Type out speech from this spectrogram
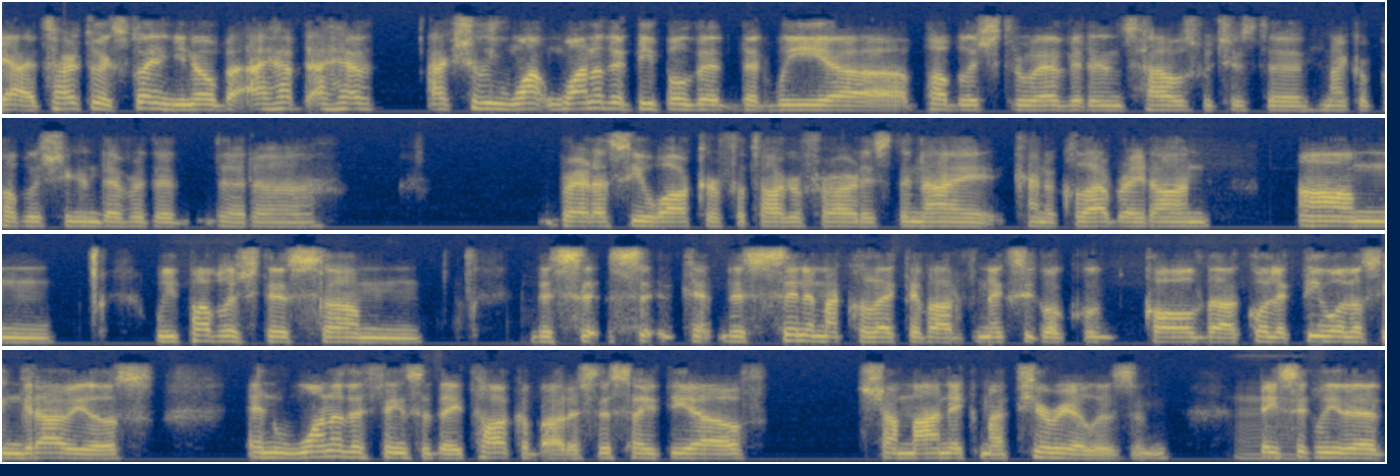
yeah it's hard to explain you know but I have I have actually one one of the people that that we uh published through Evidence House which is the micro publishing endeavor that that uh Brett C. Walker photographer artist and I kind of collaborate on. Um we published this um this this cinema collective out of Mexico called uh, Colectivo Los Ingrávidos and one of the things that they talk about is this idea of shamanic materialism Mhm. basically that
